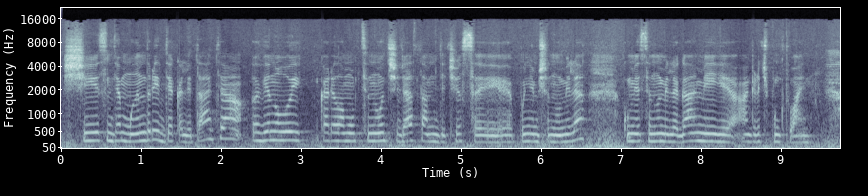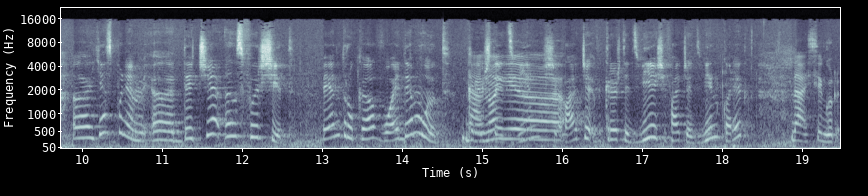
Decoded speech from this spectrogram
și suntem mândri de calitatea vinului care l-am obținut și de asta am decis să-i punem și numele, cum este numele gamei agrici.wine. Ia spunem, de ce în sfârșit pentru că voi de mult da, creșteți, noi, vin și face, creșteți vie și faceți vin, corect? Da, sigur.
